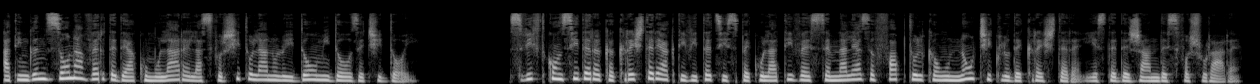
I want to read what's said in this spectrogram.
atingând zona verde de acumulare la sfârșitul anului 2022. Swift consideră că creșterea activității speculative semnalează faptul că un nou ciclu de creștere este deja în desfășurare.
